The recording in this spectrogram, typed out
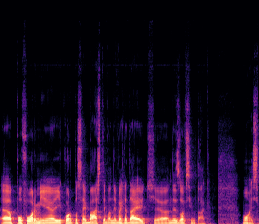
е, по формі і корпуса і башти вони виглядають е, не зовсім так. Ось.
